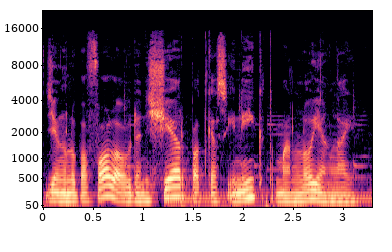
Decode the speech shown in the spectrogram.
Jangan lupa follow dan share podcast ini ke teman lo yang lain.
